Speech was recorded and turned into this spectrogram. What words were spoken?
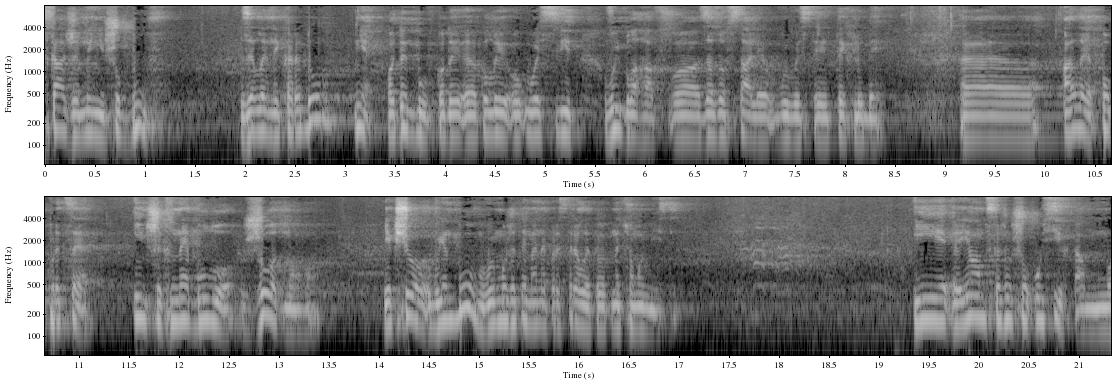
скаже мені, що був зелений коридор, ні, один був, коли, е, коли увесь світ виблагав з Азовсталі вивезти тих людей. Але попри це інших не було жодного. Якщо він був, ви можете мене пристрелити от на цьому місці. І я вам скажу, що усіх там, е,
